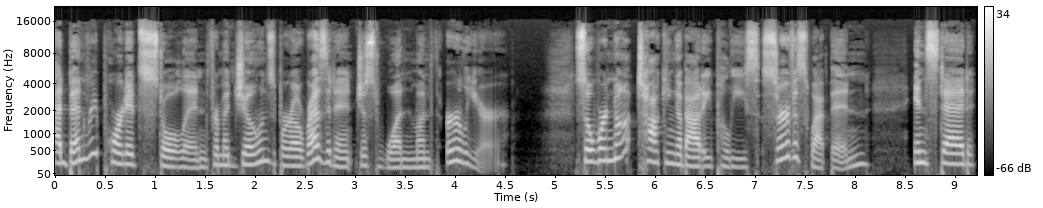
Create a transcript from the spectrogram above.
had been reported stolen from a Jonesboro resident just 1 month earlier. So we're not talking about a police service weapon. Instead,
